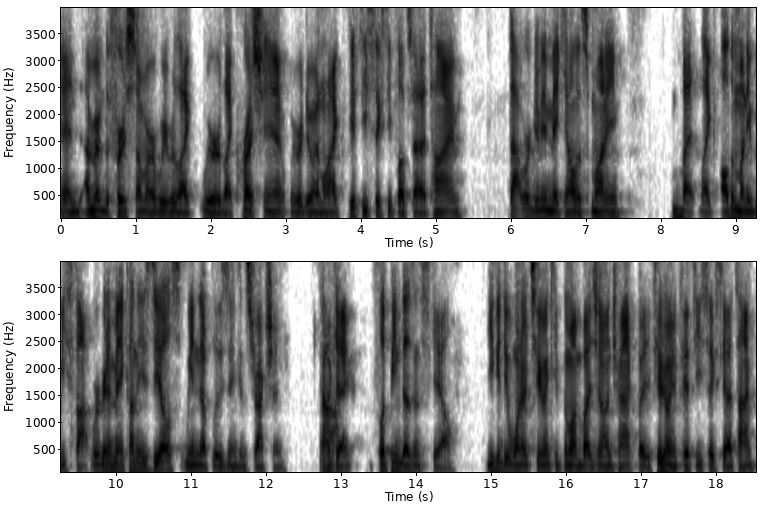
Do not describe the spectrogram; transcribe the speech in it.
And I remember the first summer we were like, we were like crushing it. We were doing like 50, 60 flips at a time. Thought we are going to be making all this money. But like all the money we thought we are going to make on these deals, we ended up losing construction. Oh. Okay. Flipping doesn't scale. You can do one or two and keep them on budget on track. But if you're doing 50, 60 at a time,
